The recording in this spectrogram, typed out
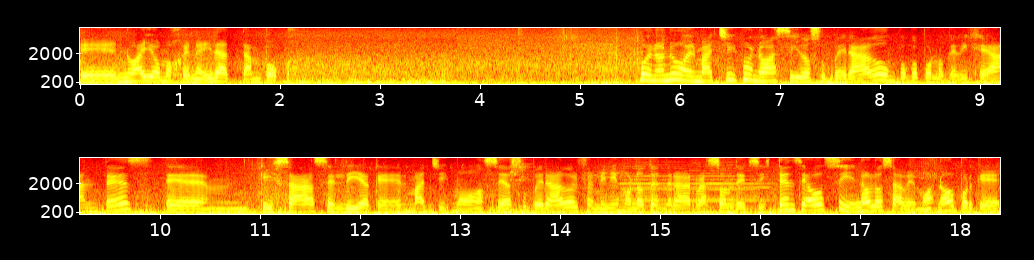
eh, no hay homogeneidad tampoco. Bueno, no, el machismo no ha sido superado, un poco por lo que dije antes. Em, quizás el día que el machismo sea superado, el feminismo no tendrá razón de existencia, o sí, no lo sabemos, ¿no? Porque,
